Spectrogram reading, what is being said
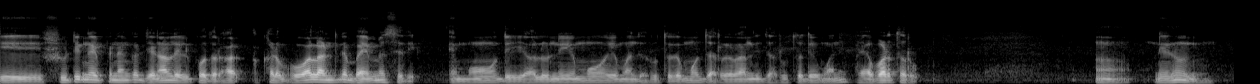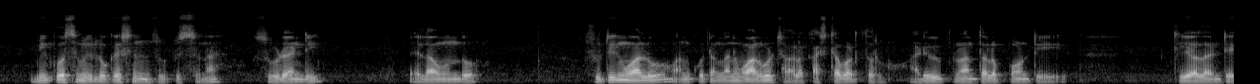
ఈ షూటింగ్ అయిపోయినాక జనాలు వెళ్ళిపోతారు. అక్కడ పోవాలంటేనే భయం వేస్తుంది. ఏమో దెయ్యాలు ఉన్నాయేమో ఏమో జరుగుతుందేమో జరగరాంది జరుగుతుందేమో అని భయపడతారు. నేను మీకోసం ఈ లొకేషన్ చూపిస్తున్నా. చూడండి ఎలా ఉందో. షూటింగ్ వాళ్ళు అనుకుంటాం కానీ వాళ్ళు కూడా చాలా కష్టపడతారు. అడవి ప్రాంతాల పోంటి తీయాలంటే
